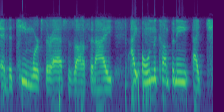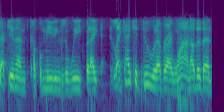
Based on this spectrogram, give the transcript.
and the team works their asses off and I I own the company. I check in on a couple meetings a week, but I like I could do whatever I want other than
